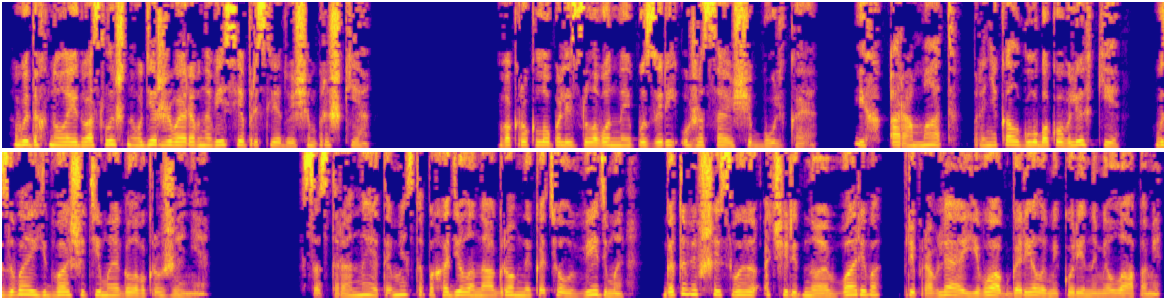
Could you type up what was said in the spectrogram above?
— выдохнула едва слышно, удерживая равновесие при следующем прыжке. Вокруг лопались зловонные пузыри, ужасающе булькая. Их аромат проникал глубоко в легкие, вызывая едва ощутимое головокружение. Со стороны это место походило на огромный котел ведьмы, готовивший свое очередное варево, приправляя его обгорелыми куриными лапами,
